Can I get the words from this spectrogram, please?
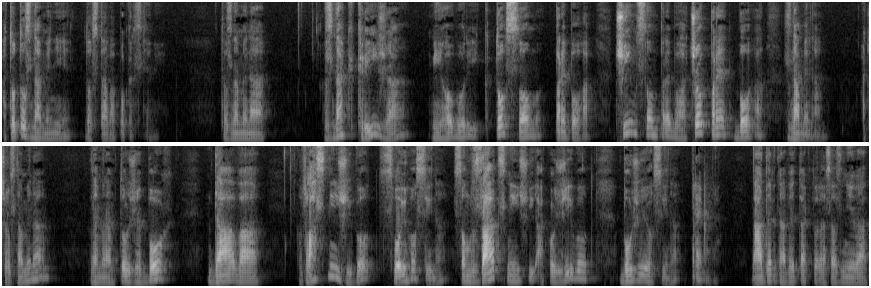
A toto znamenie dostáva pokrstený. To znamená, znak kríža mi hovorí, kto som pre Boha. Čím som pre Boha. Čo pre Boha znamenám. A čo znamenám? Znamenám to, že Boh dáva vlastný život svojho syna. Som vzácnejší ako život Božieho syna pre mňa. Nádherná veta, ktorá sa znieva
